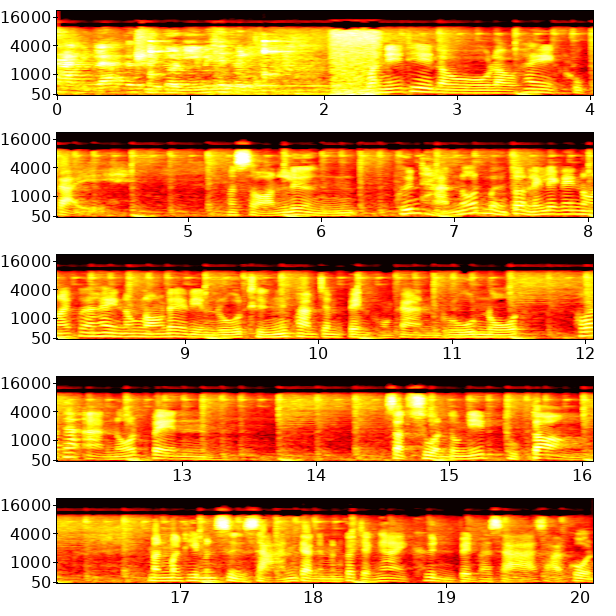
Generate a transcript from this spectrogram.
สั้นอีกแล้ว ก็คือตัวนี้ไม่ใช่ตัวนี้ วันนี้ที่เราเราให้ครูไก่ มาสอนเรื่องพื้นฐานโน้ตเบื้องต้นเล็ก ๆ น้อยๆเพื่อให้น้องๆ ได้เรียนรู้ถึงความจำเป็นของการรู้โน้ต เพราะว่าถ้าอ่านโน้ตเป็นสัดส่วนตรงนี้ถูกต้อง มันบางทีมันสื่อสารกันมันก็จะง่ายขึ้นเป็นภาษาสากล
